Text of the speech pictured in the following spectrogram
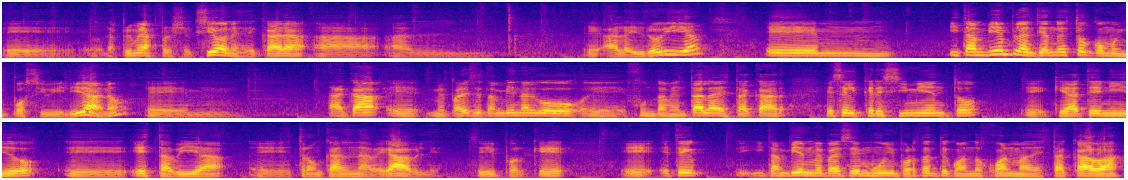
eh, las primeras proyecciones de cara a, a la hidrovía y también planteando esto como imposibilidad. ¿no? acá me parece también algo fundamental a destacar es el crecimiento que ha tenido esta vía troncal navegable, ¿sí? porque este y también me parece muy importante cuando Juanma destacaba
